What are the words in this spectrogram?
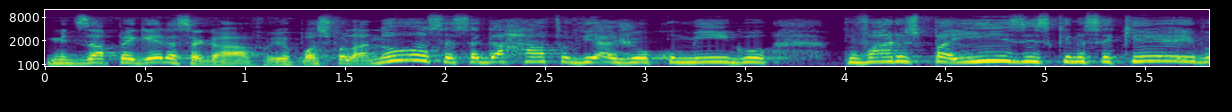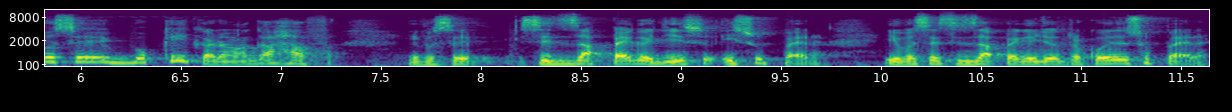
Me desapeguei dessa garrafa. E eu posso falar, nossa, essa garrafa viajou comigo por vários países, que não sei o quê. E você, ok, cara, é uma garrafa. E você se desapega disso e supera. E você se desapega de outra coisa e supera.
